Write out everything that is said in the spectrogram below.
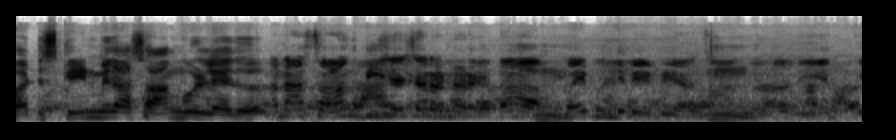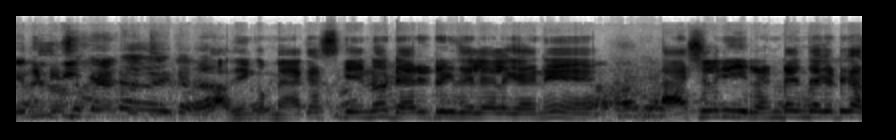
బట్ స్క్రీన్ మీద ఆ సాంగ్ కూడా లేదు? అది ఇంకా మేకర్స్కి డైరెక్టర్కి తెలియాలి కానీ యాక్చువల్గా ఈ రన్ టైం తగ్గట్టుగా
